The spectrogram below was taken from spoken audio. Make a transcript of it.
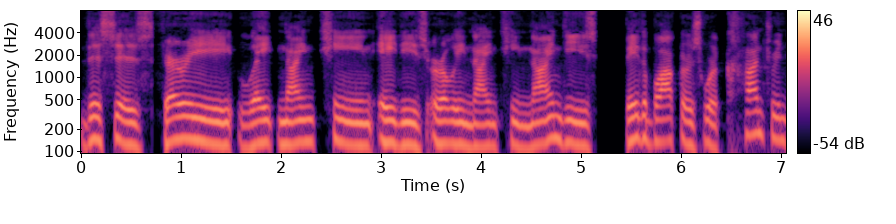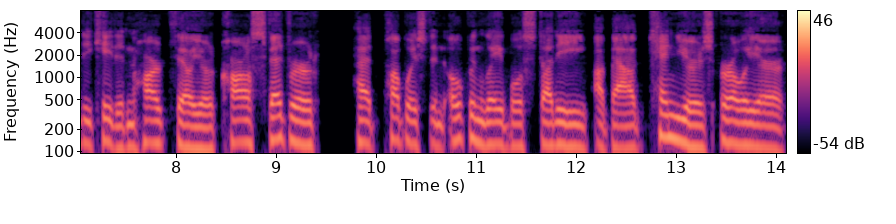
this is very late 1980s, early 1990s. Beta blockers were contraindicated in heart failure. Carl Swedberg had published an open label study about 10 years earlier.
